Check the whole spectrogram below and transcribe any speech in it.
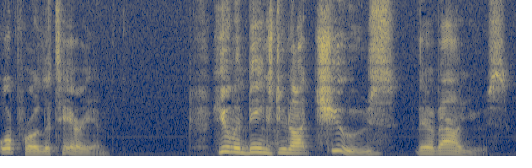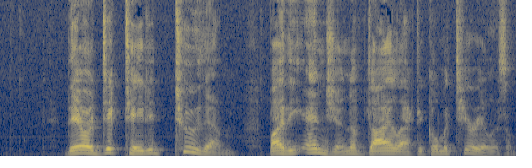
or proletarian. Human beings do not choose their values, they are dictated to them by the engine of dialectical materialism.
